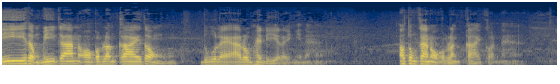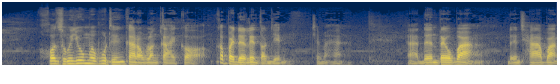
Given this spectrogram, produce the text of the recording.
ดีต้องมีการออกกำลังกายต้อง ดูแลอารมณ์ให้ดีอะไรอย่างงี้นะฮะเอาตรงการออกกำลังกายก่อนนะฮะคนสูงอายุเมื่อพูดถึงการออกกำลังกายก็ก็ไปเดินเล่นตอนเย็นใช่ไหมฮะเดินเร็วบ้าง เดินช้าบ้าง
